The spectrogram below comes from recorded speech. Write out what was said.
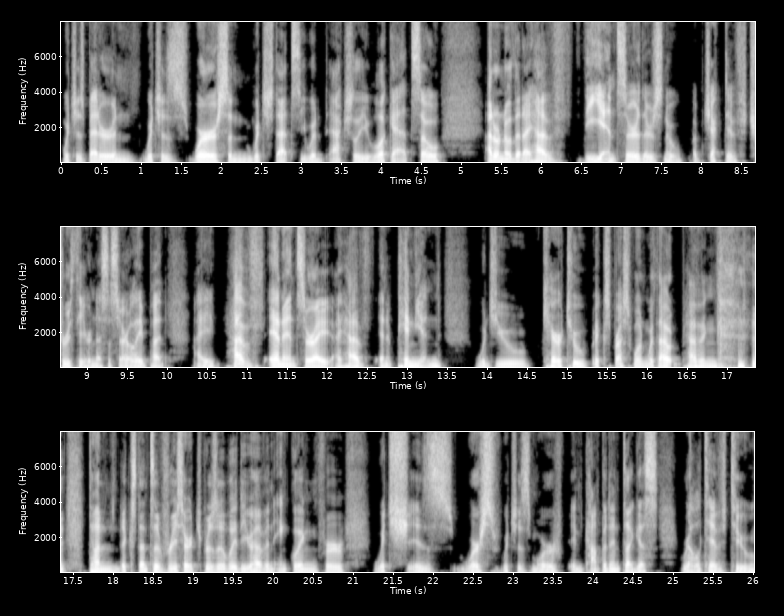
which is better and which is worse and which stats you would actually look at. So I don't know that I have the answer. There's no objective truth here necessarily, but I have an answer. I, I have an opinion. Would you care to express one without having done extensive research, presumably? Do you have an inkling for which is worse, which is more incompetent, I guess, relative to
